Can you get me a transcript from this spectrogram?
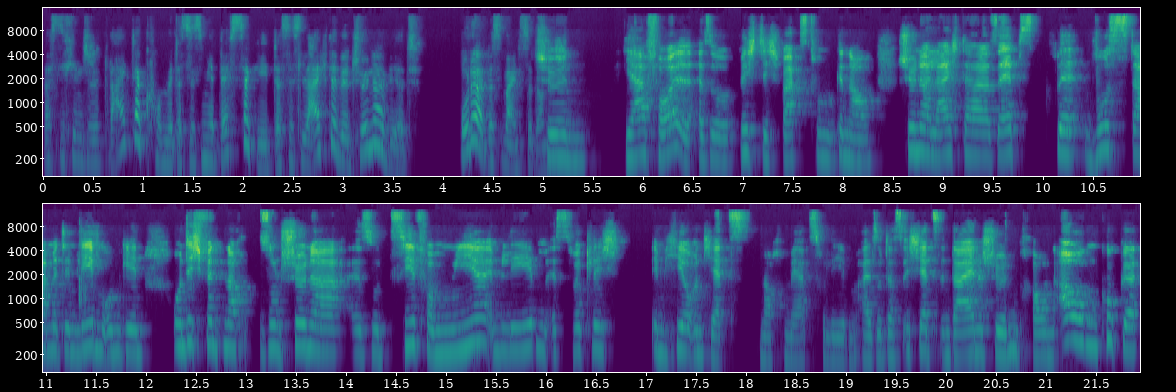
dass ich einen Schritt weiterkomme, dass es mir besser geht, dass es leichter wird, schöner wird. Oder? Das meinst du dann? Schön. Ja, voll. Also richtig, Wachstum, genau. Schöner, leichter, selbstbewusster mit dem Leben umgehen. Und ich finde noch so ein schöner also Ziel von mir im Leben ist wirklich im Hier und Jetzt noch mehr zu leben. Also, dass ich jetzt in deine schönen braunen Augen gucke,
